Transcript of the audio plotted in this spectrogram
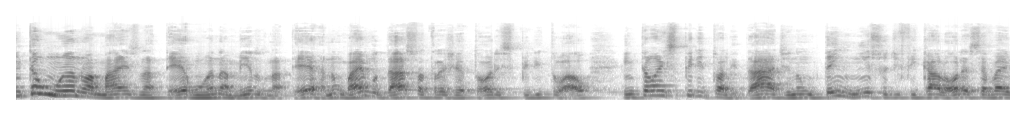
Então, um ano a mais na Terra, um ano a menos na Terra, não vai mudar sua trajetória espiritual. Então, a espiritualidade não tem isso de ficar, olha, você vai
